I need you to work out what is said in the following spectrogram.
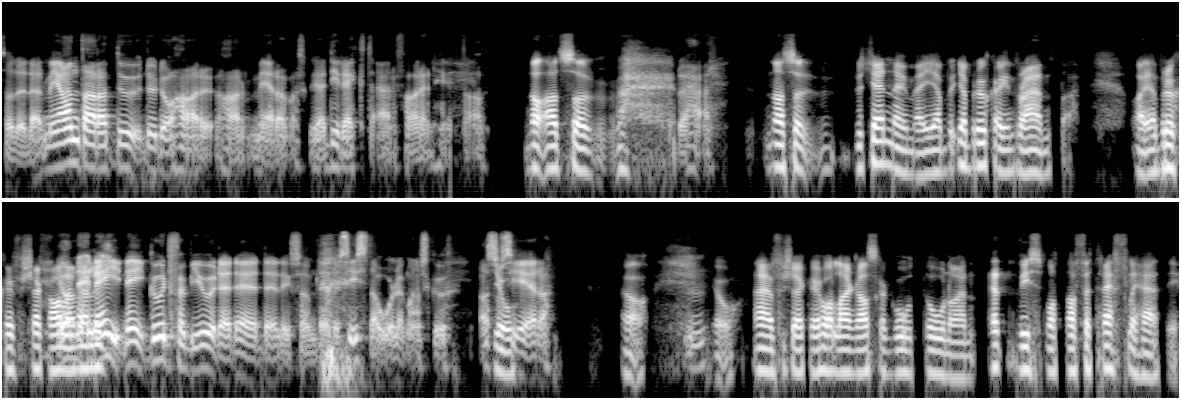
så det där. Men jag antar att du, du då har, har mera vad ska jag säga, direkt erfarenhet av no, alltså, det här. no, alltså du känner ju mig. Jag, jag brukar ju inte ranta. Och jag brukar försöka hålla Jo, nej, nej, nej, gud förbjude det, det, liksom, det är det sista ordet man skulle associera. Ja, Mm. jo. Jag försöker hålla en ganska god ton och en, ett visst mått av förträfflighet i, i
